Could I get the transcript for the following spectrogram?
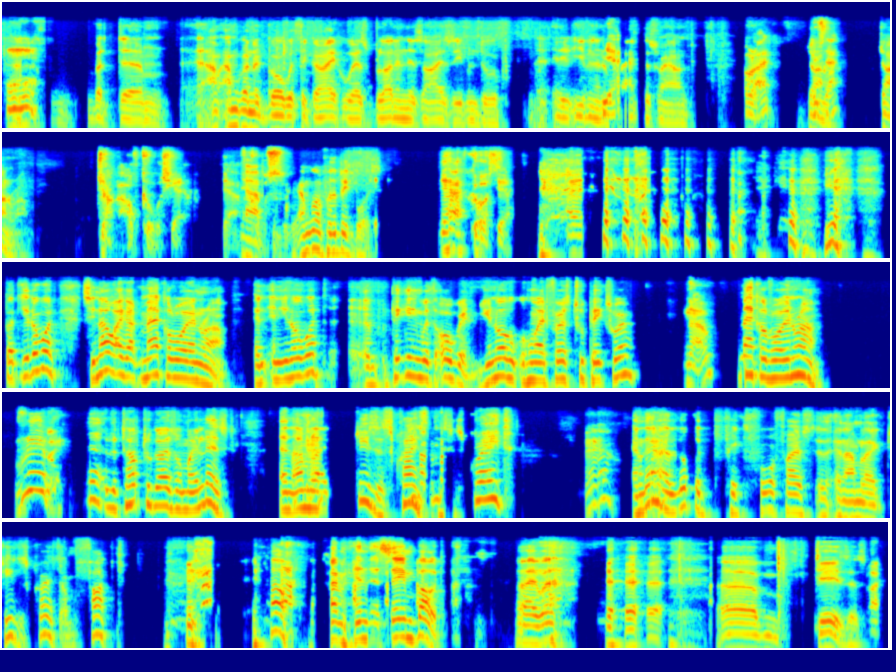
Mhm. Uh, but um, I'm, I'm going to go with the guy who has blood in his eyes, even do even in a Yeah. practice round. All right. Jon, Who's that? Jon Rahm. Jon, of course, yeah. Yeah, Yeah, course. absolutely. I'm going for the big boys. Yeah, of course, yeah. yeah, but you know what? See, now I got McIlroy and Rahm, and and you know what? Uh, picking with Ogren. You know who my first two picks were? No, McIlroy and Rahm. really? Yeah, the top two guys on my list, and I'm Okay. like, Jesus Christ, this is great. Yeah. And then Okay. I look at picks four, five, and I'm like, Jesus Christ, I'm fucked. know, I'm in the same boat. All right, well, um, Jesus. Right.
